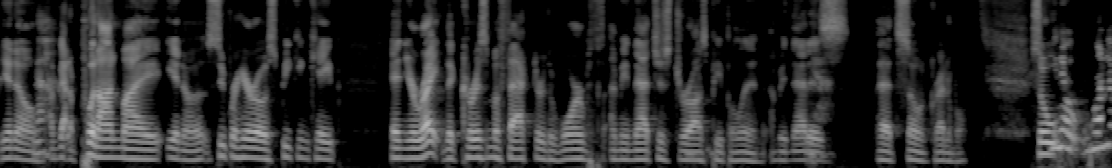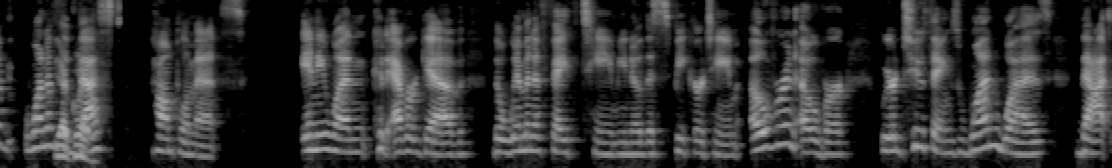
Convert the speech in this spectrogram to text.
You know, yeah. I've got to put on my, you know, superhero speaking cape. And you're right, the charisma factor, the warmth, I mean, that just draws people in. I mean, that yeah. is that's so incredible. So you know, one of one of the best compliments anyone could ever give the Women of Faith team, you know, the speaker team over and over. We heard two things. One was that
